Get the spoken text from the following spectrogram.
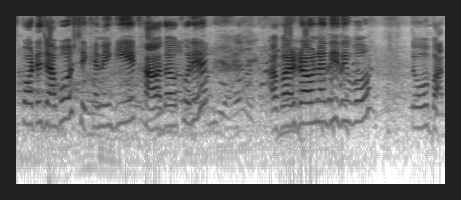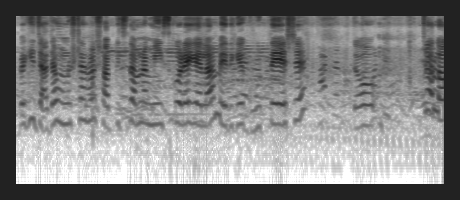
স্পটে যাব সেখানে গিয়ে খাওয়া দাওয়া করে আবার রওনা দিয়ে দেবো তো বাদ বাকি যা যা অনুষ্ঠান হয় সব কিছু তো আমরা মিস করে গেলাম এদিকে ঘুরতে এসে তো চলো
